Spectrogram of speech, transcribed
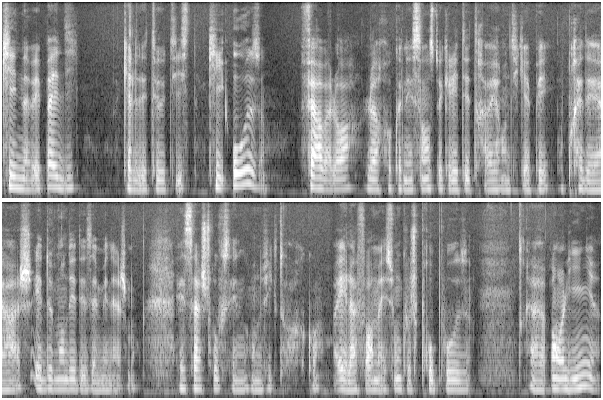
qui n'avaient pas dit qu'elles étaient autistes, qui osent faire valoir leur reconnaissance de qualité de travailleur handicapé auprès des RH et demander des aménagements. Et ça, je trouve que c'est une grande victoire. Et la formation que je propose euh, en ligne,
